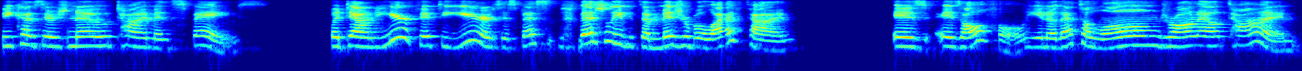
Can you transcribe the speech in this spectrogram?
because there's no time and space. But down here, 50 years, especially if it's a miserable lifetime, is is awful. You know, that's a long drawn out time.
